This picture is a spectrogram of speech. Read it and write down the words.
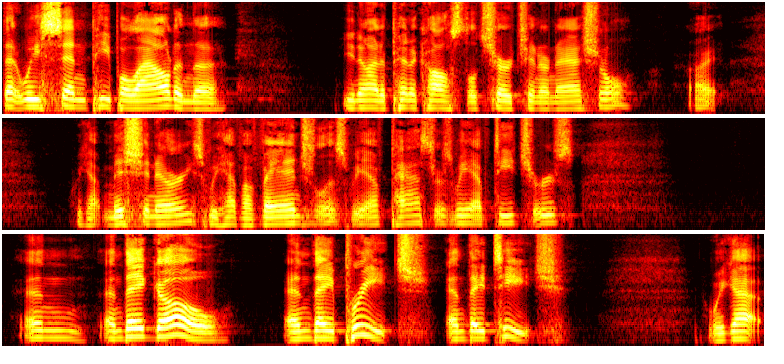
that we send people out in the United Pentecostal Church International, right? We got missionaries, we have evangelists, we have pastors, we have teachers. And and they go and they preach and they teach. We got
